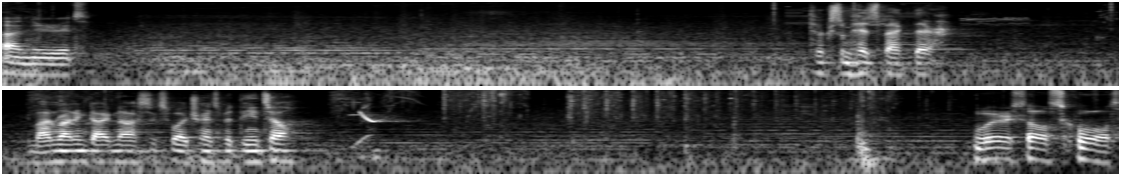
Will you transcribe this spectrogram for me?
I knew it. Took some hits back there. You mind running diagnostics while I transmit the intel? Where's our squad?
